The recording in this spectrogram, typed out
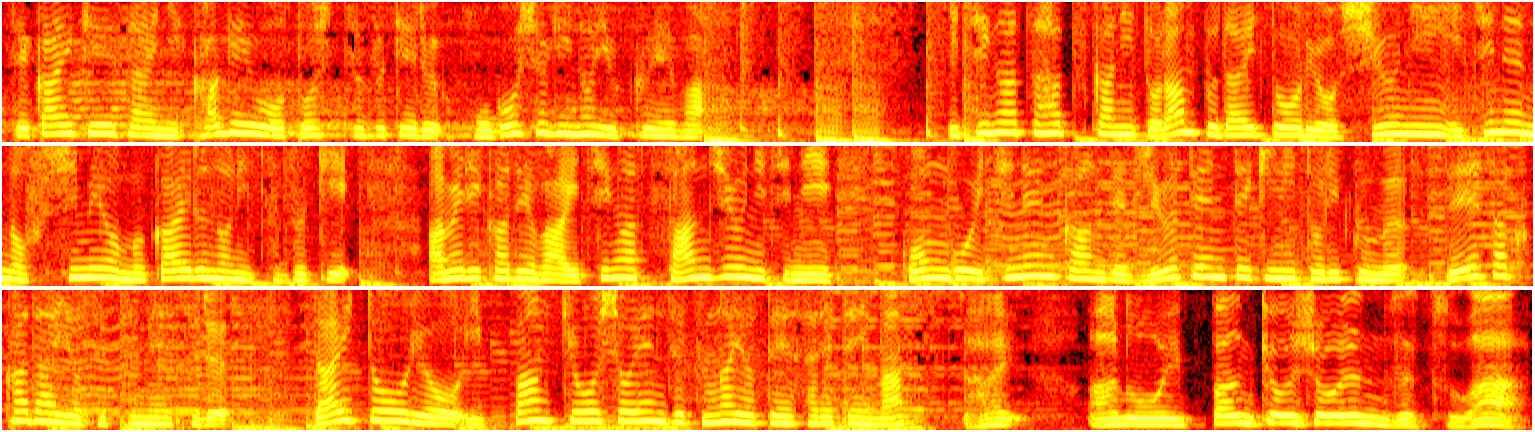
世界経済に影を落とし続ける保護主義の行方は？1月20日にトランプ大統領就任1年の節目を迎えるのに続き、アメリカでは1月30日に今後1年間で重点的に取り組む政策課題を説明する大統領一般教書演説が予定されています。はい。あの、一般教書演説は、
